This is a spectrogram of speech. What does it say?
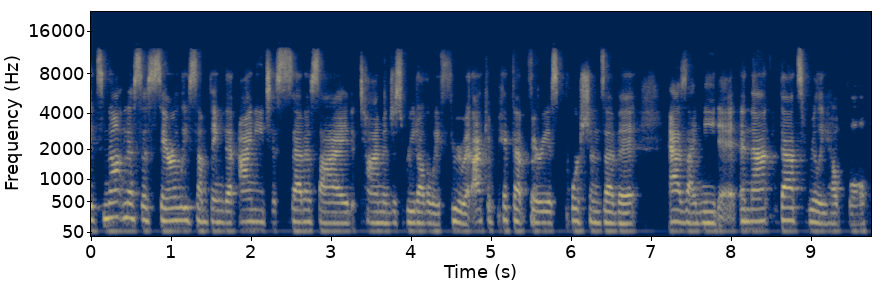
it's not necessarily something that I need to set aside time and just read all the way through it. I can pick up various portions of it as I need it. And that that's really helpful.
